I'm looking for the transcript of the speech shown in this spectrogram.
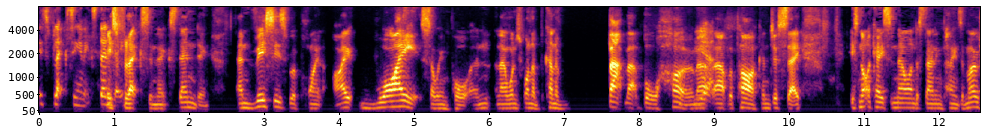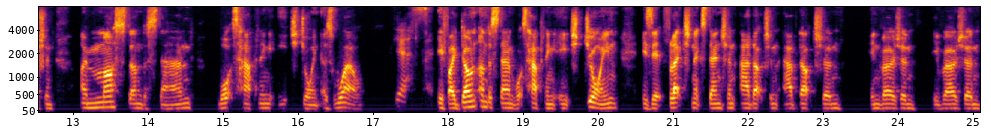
It's flexing and extending. it's flexing and extending and this is the point i why it's so important and i just want to kind of bat that ball home out, Yeah. out the park and just say it's not a case of now understanding planes of motion i must understand what's happening at each joint as well yes. if i don't understand what's happening each joint is it flexion extension adduction abduction inversion eversion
